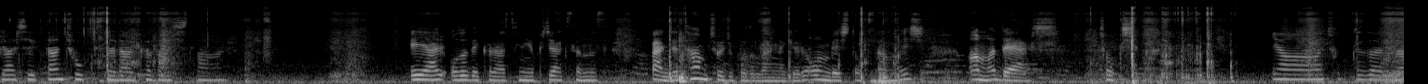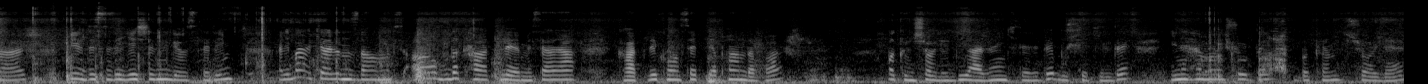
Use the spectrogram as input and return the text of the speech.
Gerçekten çok güzel arkadaşlar. Eğer oda dekorasyonu yapacaksanız bence tam çocuk odalarına göre 15.95 ama değer. Çok şık. Ya çok güzeller. Bir de size yeşilini göstereyim. Hani belki aranızda almak. Aa bu da kalpli. Mesela kalpli konsept yapan da var. Bakın şöyle diğer renkleri de bu şekilde. Yine hemen şurada bakın şöyle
